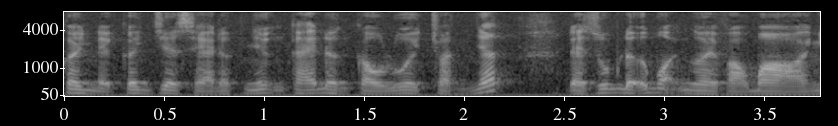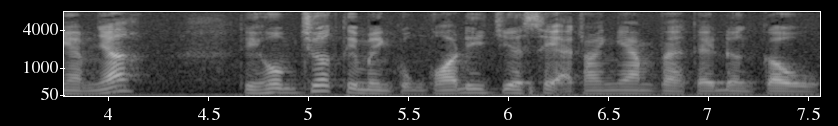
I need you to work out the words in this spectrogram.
kênh để kênh chia sẻ được những cái đường cầu lui chuẩn nhất để giúp đỡ mọi người vào bờ anh em nhé. Thì hôm trước thì mình cũng có đi chia sẻ cho anh em về cái đường cầu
